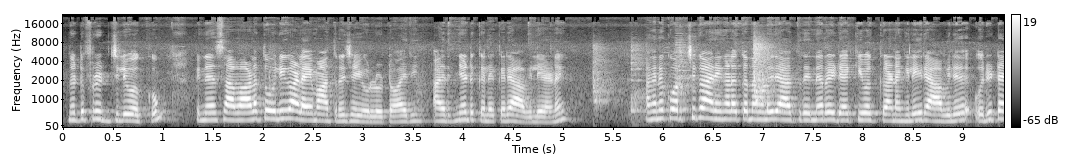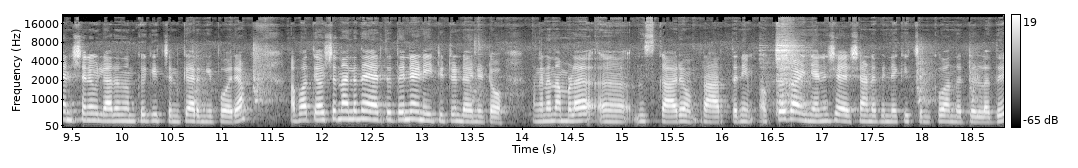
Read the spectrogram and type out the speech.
എന്നിട്ട് ഫ്രിഡ്ജിൽ വെക്കും. പിന്നെ സവാള തൊലി കളയ മാത്രമേ ചെയ്യുള്ളൂ കേട്ടോ അരി അരിഞ്ഞെടുക്കലൊക്കെ രാവിലെയാണ്. അങ്ങനെ കുറച്ച് കാര്യങ്ങളൊക്കെ നമ്മൾ രാത്രി തന്നെ റെഡിയാക്കി വെക്കുകയാണെങ്കിൽ രാവിലെ ഒരു ടെൻഷനും ഇല്ലാതെ നമുക്ക് കിച്ചണിക്ക് ഇറങ്ങിപ്പോരാം അപ്പോൾ അത്യാവശ്യം നല്ല നേരത്തെ തന്നെ എണീറ്റിട്ടുണ്ടായിരുന്നു കേട്ടോ അങ്ങനെ നമ്മൾ നിസ്കാരവും പ്രാർത്ഥനയും ഒക്കെ കഴിഞ്ഞതിന് ശേഷമാണ് പിന്നെ കിച്ചണിക്ക് വന്നിട്ടുള്ളത്.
